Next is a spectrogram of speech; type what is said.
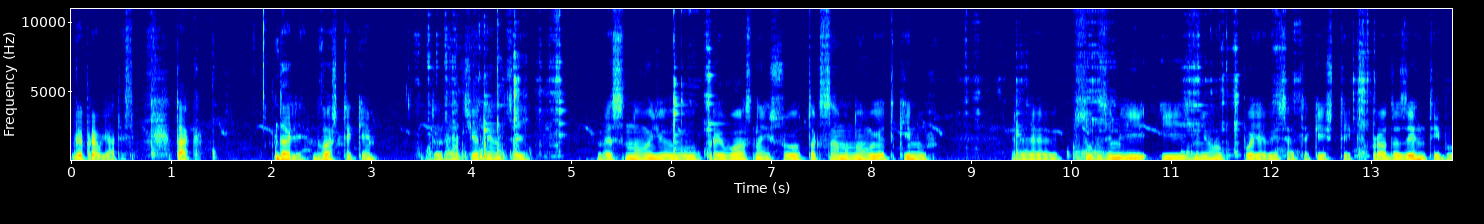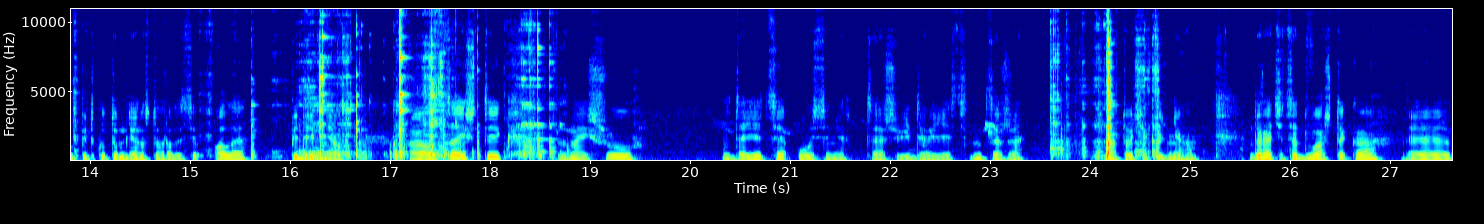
виправлятись. Так, далі, два штики. До речі, один цей весною при вас знайшов, так само ногою откинув е, кусок землі, і з нього появився такий штик. Правда, зигнутий був під кутом 90 градусів, але підрівняв. А оцей штик знайшов, здається, осінню. Теж відео є. Ну, це вже шматочок від нього. До речі, це два штика, е,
